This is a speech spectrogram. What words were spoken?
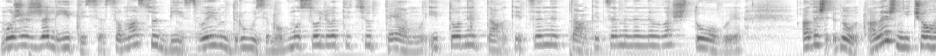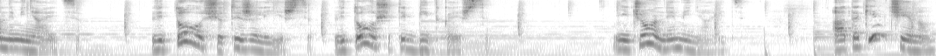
можеш жалітися сама собі, своїм друзям, обмусолювати цю тему, і то не так, і це не так, і це мене не влаштовує. Але ж, ну, але ж нічого не міняється від того, що ти жалієшся, від того, що ти бідкаєшся. Нічого не міняється. А таким чином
